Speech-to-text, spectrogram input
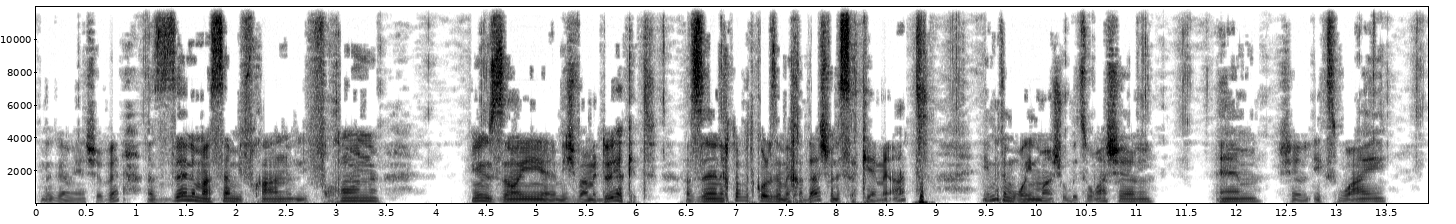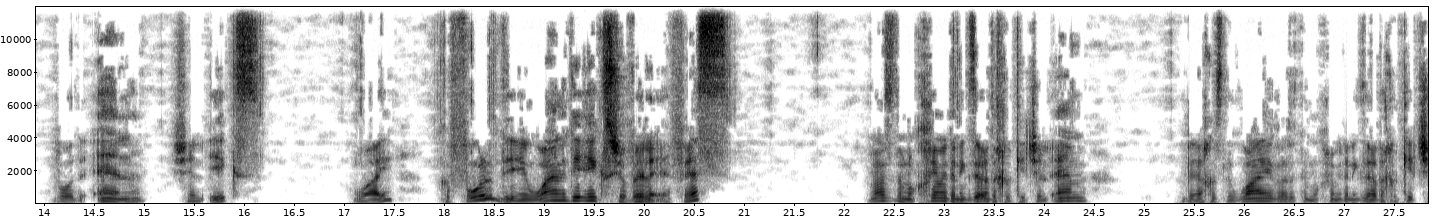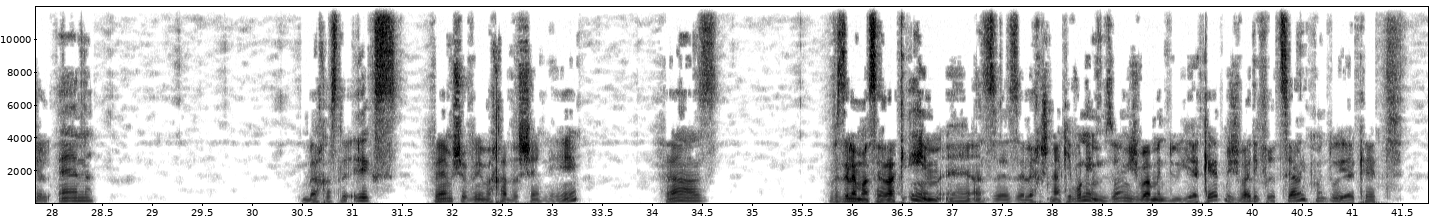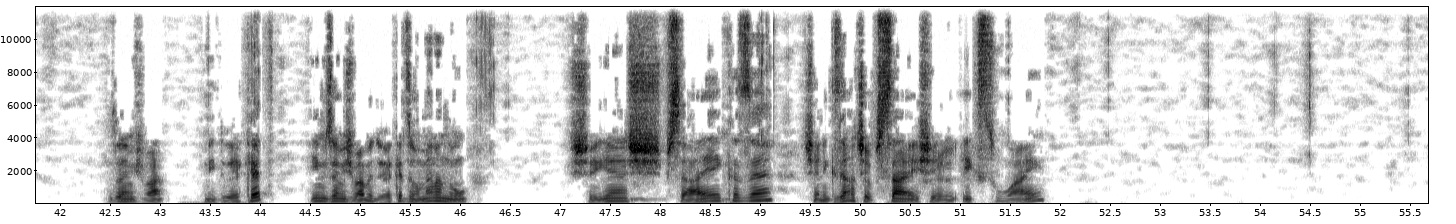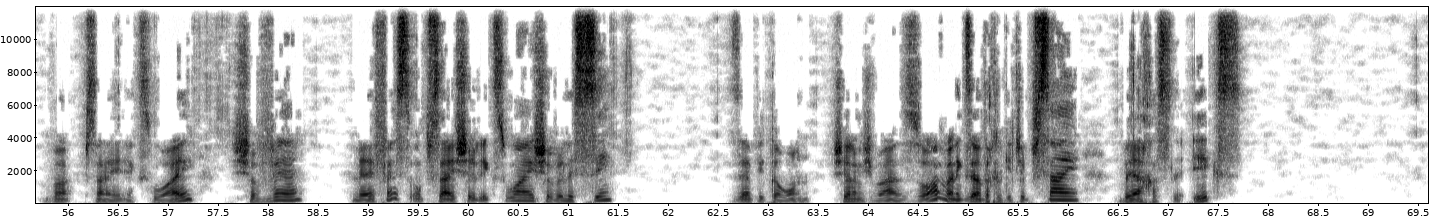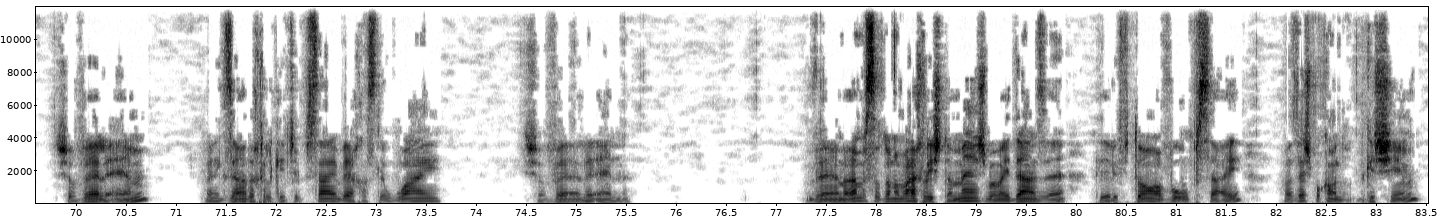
זה גם יהיה שווה. אז זה למעשה המבחן לבחון אם זוהי משוואה מדויקת. אז נכתוב את כל זה מחדש ונסכם מעט. אם אתם רואים משהו בצורה של m של xy ועוד n של x, y, כפול dy dx שווה ל-0, ואז אתם לוקחים את הנגזרת החלקית של m ביחס ל-y, ואז אתם לוקחים את הנגזרת החלקית של n ביחס ל-x, והם שווים אחד לשני, ואז, וזה למעשה רק אם, אה, אז זה הולך לשני הכיוונים. זו משוואה מדויקת, משוואה דיפרציאלית מדויקת. זו משוואה מדויקת. אם זו משוואה מדויקת, זה אומר לנו שיש פסאי כזה, שהנגזרת של פסאי של xy ופסאי xy שווה ל-0, או פסאי של xy שווה ל-c. זה הפתרון של המשוואה הזו, והנגזרת החלקית של פסאי ביחס ל-x שווה ל-m, והנגזרת החלקית של פסאי ביחס ל-y שווה ל-n. ונראה בסרטון הבא איך להשתמש במידע הזה כדי לפתור עבור פסאי, אז יש פה כמה דגשים.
